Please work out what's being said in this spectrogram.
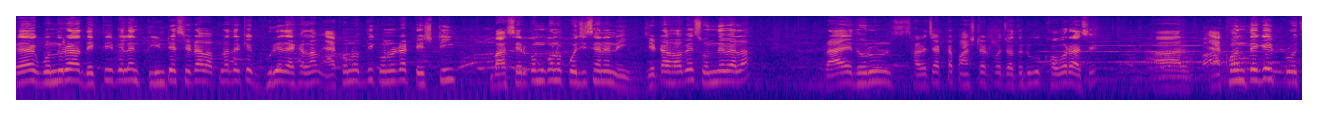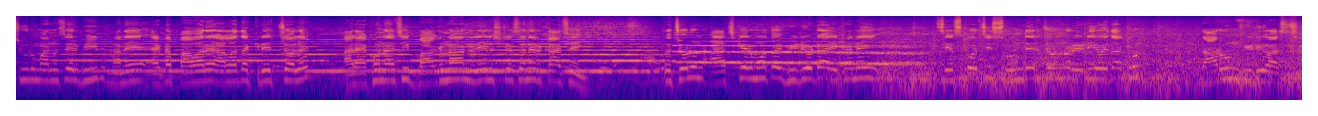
তো যাই বন্ধুরা, দেখতেই পেলেন তিনটে সেট আপনাদেরকে ঘুরে দেখালাম। এখন অবধি কোনোটা টেস্টিং বা সেরকম কোনো পজিশানে নেই। যেটা হবে সন্ধেবেলা, প্রায় ধরুন সাড়ে চারটা, পাঁচটার পর যতটুকু খবর আছে। আর এখন থেকেই প্রচুর মানুষের ভিড় মানে একটা পাওয়ারের আলাদা ক্রেজ চলে। আর এখন আছি বাগনান রেল স্টেশনের কাছেই। তো চলুন, আজকের মতো ভিডিওটা এখানেই শেষ করছি। সন্ধ্যের জন্য রেডি হয়ে থাকুন। দারুণ ভিডিও আসছে।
